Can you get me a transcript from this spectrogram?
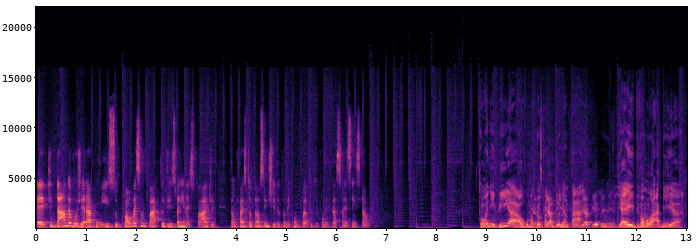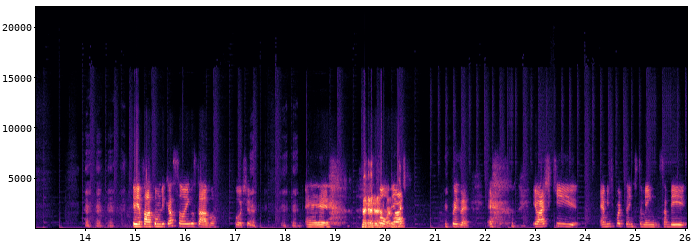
é, que dado eu vou gerar com isso, qual vai ser o impacto disso ali na squad. Então faz total sentido, eu também concordo que comunicação é essencial. Tony, Bia, alguma Quero coisa para complementar? Bia, Bia primeiro. E aí, vamos lá, Bia. Eu ia falar comunicação, hein, Gustavo? Poxa. É... Bom, eu acho... Pois é. é. Eu acho que é muito importante também saber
